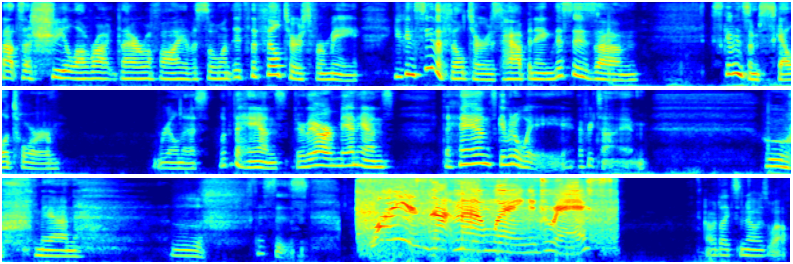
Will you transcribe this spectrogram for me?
That's a Sheila right there if I ever saw one. It's the filters for me. You can see the filters happening. This is um it's giving some Skeletor realness. Look at the hands. There they are, man hands. The hands give it away every time. Oof, man. Oof, this is Why is that man wearing a dress? I would like to know as well.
